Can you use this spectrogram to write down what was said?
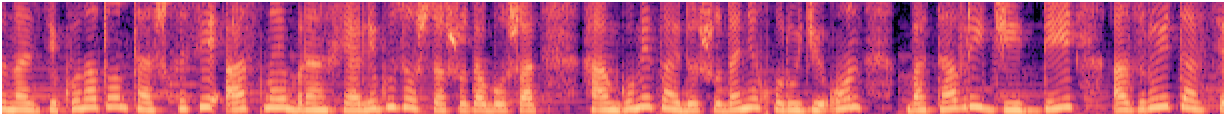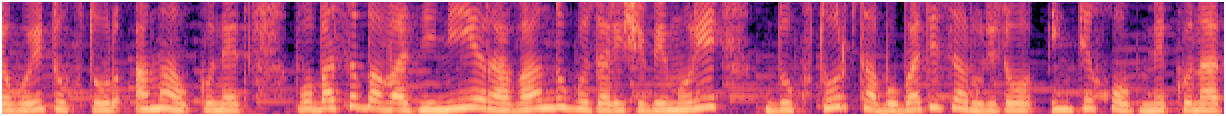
ё наздиконатон ташхиси астмаи бронхиалӣ гузошта шуда бошад ҳангоми пайдо шудани хуруҷи он ба таври ҷиддӣ аз рӯи тавсияҳои духтур амал кунед. Вобаста ба вазнинии раванду гузариши беморӣ духтур табобати заруриро интихоб мекунад.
